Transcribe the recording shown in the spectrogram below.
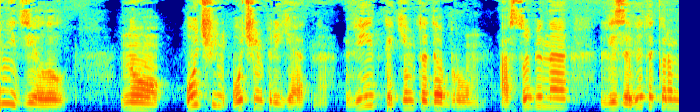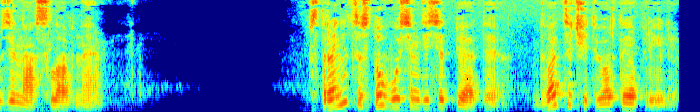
не делал, но очень-очень приятно. Веет каким-то добром. Особенно Лизавета Карамзина, славная. Страница 185. 24 апреля.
